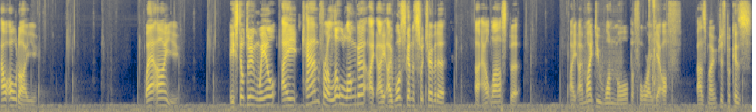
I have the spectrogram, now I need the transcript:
How old are you? Where are you? Are you still doing wheel? I can for a little longer. I, I, I was going to switch over to uh, Outlast, but I, I might do one more before I get off Phasmo, just because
